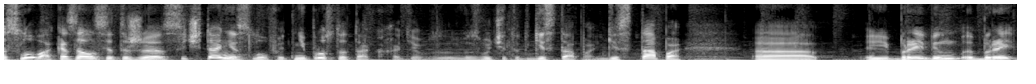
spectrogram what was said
слово. Оказалось, это же сочетание слов. Это не просто так, хотя звучит это гестапо. Гестапо а, и Брейбен... Брей...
